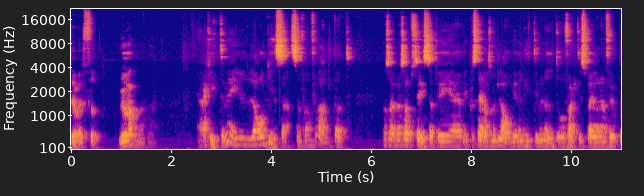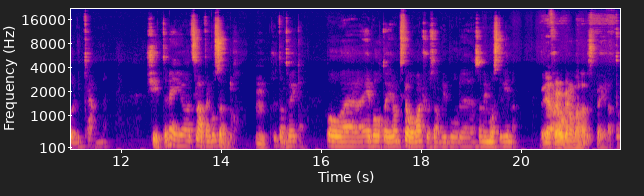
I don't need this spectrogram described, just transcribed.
Det var ju fult. Gurra? Ja, hitten är ju laginsatsen framförallt. Att, som jag sa precis att vi, eh, vi presterar som ett lag över 90 minuter och faktiskt spelar den fotboll vi kan. Shitten är ju att Zlatan går sönder. Mm. Utan tvekan. Och eh, är borta i de två matcher som vi, borde, som vi måste vinna. Det är Ja. frågan om han hade spelat de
